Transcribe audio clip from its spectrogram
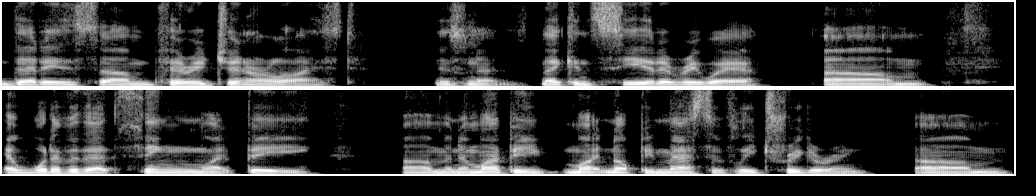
that is um, very generalized, isn't it? They can see it everywhere, um, and whatever that thing might be, um, and it might be might not be massively triggering, um,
